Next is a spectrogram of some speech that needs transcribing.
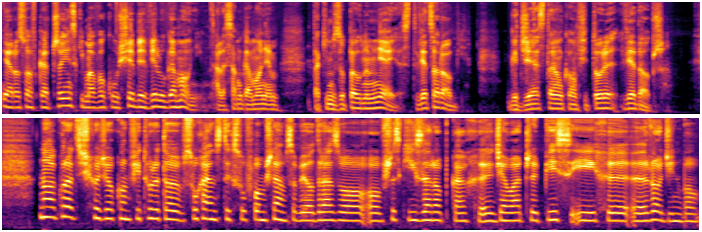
Jarosław Kaczyński, ma wokół siebie wielu gamoni, ale sam gamoniem takim zupełnym nie jest. Wie co robi. Gdzie stoją konfitury, wie dobrze. No akurat jeśli chodzi o konfitury, to słuchając tych słów pomyślałam sobie od razu o, o wszystkich zarobkach y, działaczy PiS i ich y, rodzin, bo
